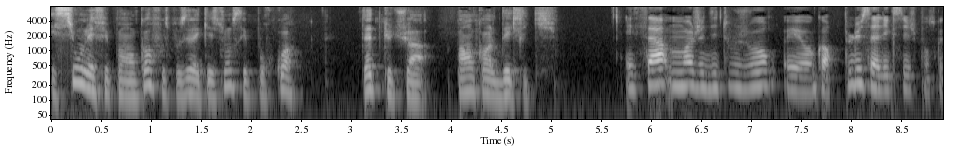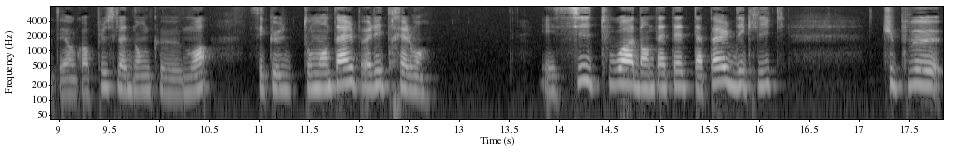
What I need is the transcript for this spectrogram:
Et si on ne les fait pas encore, il faut se poser la question, c'est pourquoi? Peut-être que tu as pas encore le déclic. Et ça, moi je dis toujours, et encore plus Alexis, je pense que tu es encore plus là-dedans que moi, c'est que ton mental peut aller très loin. Et si toi, dans ta tête, t'as pas eu le déclic, tu peux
